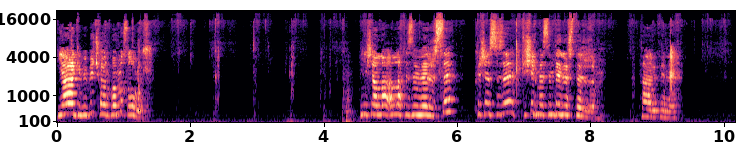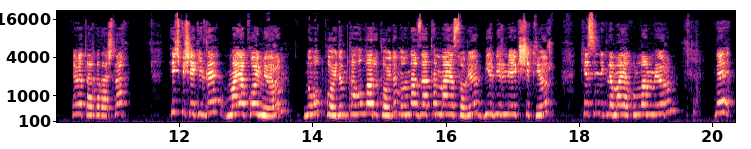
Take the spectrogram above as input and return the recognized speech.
Yağ gibi bir çorbamız olur. İnşallah Allah izin verirse kışın size pişirmesini de gösteririm tarifini. Evet arkadaşlar. Hiçbir şekilde maya koymuyorum. Nohut koydum, tahılları koydum. Onlar zaten mayası oluyor. Birbirini ekşitiyor. Kesinlikle maya kullanmıyorum. Ve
